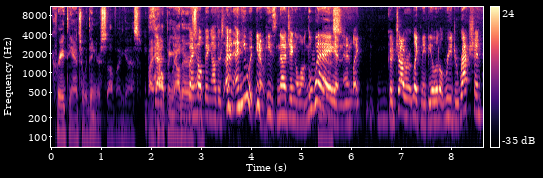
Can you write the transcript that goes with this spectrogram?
create the answer within yourself, I guess, by helping others. By and- helping others, and, and he would, you know, he's nudging along the way, Yes. and, and like, good job, or like maybe a little redirection.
